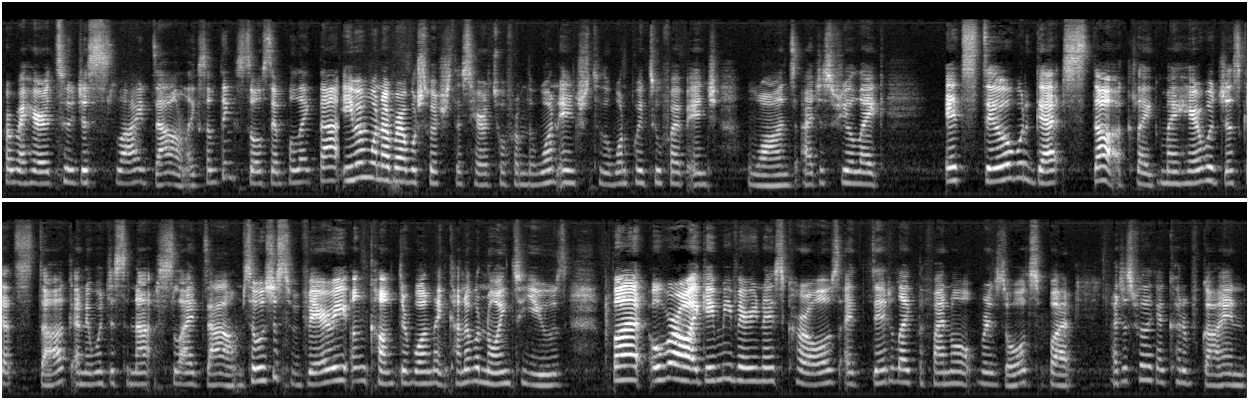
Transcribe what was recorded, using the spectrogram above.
for my hair to just slide down. Like something so simple like that. Even whenever I would switch this hair tool from the 1 inch to the 1.25 inch wands, I just feel like it still would get stuck like my hair would just get stuck and it would just not slide down so it was just very uncomfortable and like kind of annoying to use but overall it gave me very nice curls i did like the final results but I just feel like I could have gotten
